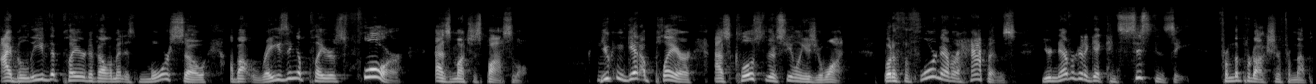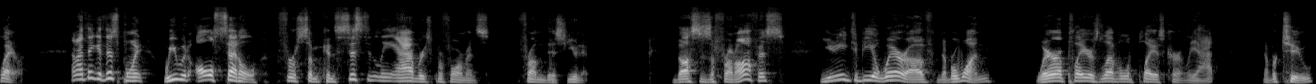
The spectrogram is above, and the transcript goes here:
I believe that player development is more so about raising a player's floor as much as possible. You hmm. can get a player as close to their ceiling as you want, but if the floor never happens, you're never going to get consistency from the production from that player. And I think at this point, we would all settle for some consistently average performance from this unit. Thus, as a front office, you need to be aware of number one, where a player's level of play is currently at, number two,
